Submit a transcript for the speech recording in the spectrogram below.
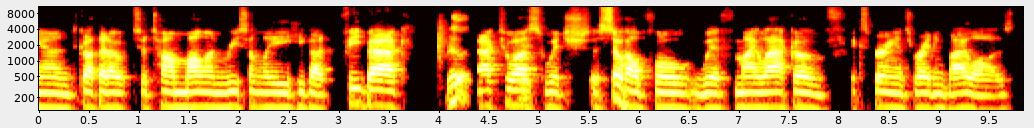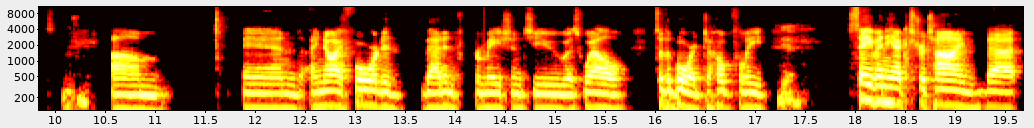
and got that out to Tom Mullen recently. He got feedback Really? back to us, which is so helpful with my lack of experience writing bylaws. Mhm. Um, and I know I forwarded that information to you as well, to the board, to hopefully Yeah. save any extra time that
